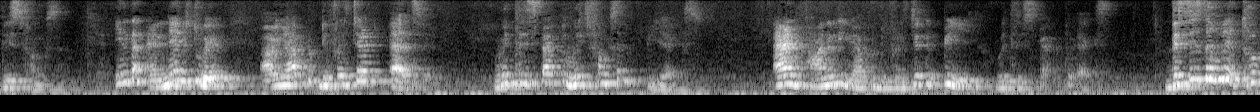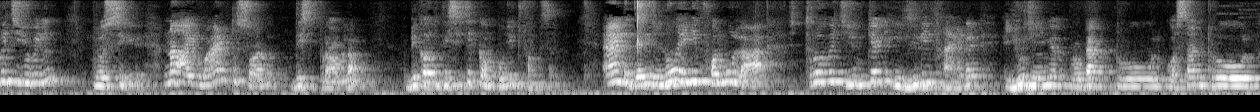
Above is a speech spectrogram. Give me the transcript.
This function. In the next way, uh, you have to differentiate else with respect to which function? px. And finally, you have to differentiate p with respect to x. This is the way through which you will proceed. Now, I want to solve this problem because this is a composite function and there is no any formula through which you can easily find using a product rule, quotient rule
